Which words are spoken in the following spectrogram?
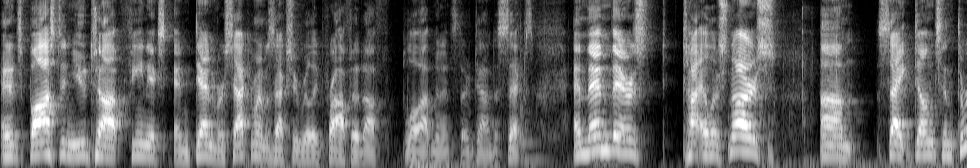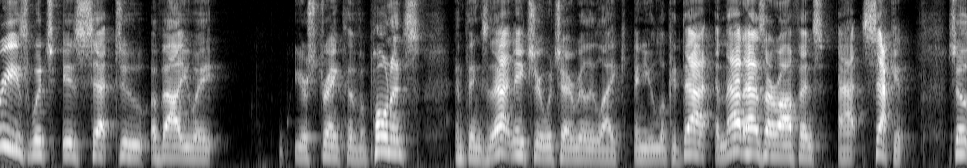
And it's Boston, Utah, Phoenix, and Denver. Sacramento's actually really profited off blowout minutes. They're down to six. And then there's Taylor Snarr's um, site dunks and threes, which is set to evaluate your strength of opponents and things of that nature, which I really like. And you look at that, and that has our offense at second. So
